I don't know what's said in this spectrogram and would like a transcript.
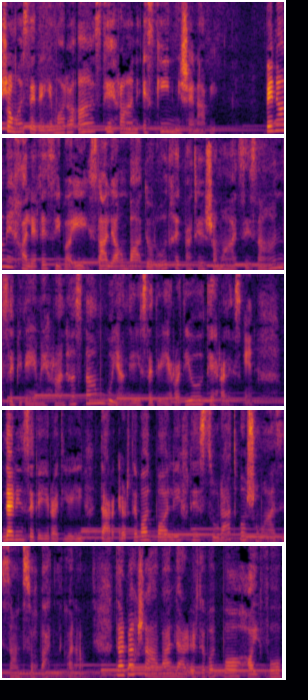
شما صدای ما را از تهران اسکین میشنوید. به نام خالق زیبایی سلام با درود خدمت شما عزیزان. سپیده مهران هستم گوینده صدای رادیو تهران اسکین. در این صدای رادیویی در ارتباط با لیفت صورت با شما عزیزان صحبت می کنم در بخش اول در ارتباط با هایفو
